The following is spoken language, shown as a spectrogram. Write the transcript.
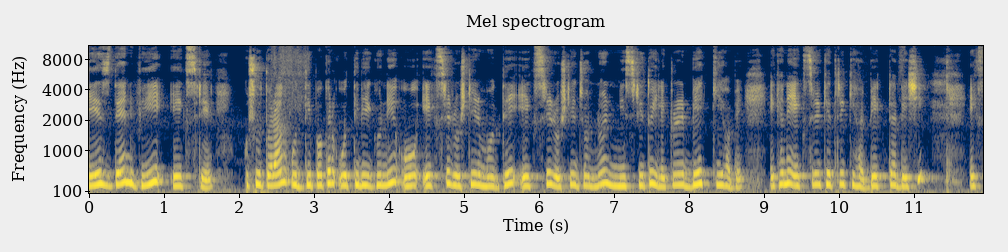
less than v X ray সুতরাং উদ্দীপকের অতিবেগুনি ও এক্স রে রশ্মির মধ্যে এক্স রে রশ্মির জন্য নিঃসৃত ইলেকট্রনের বেগ কী হবে? এখানে এক্স রের ক্ষেত্রে কী হয়? বেগটা বেশি এক্স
